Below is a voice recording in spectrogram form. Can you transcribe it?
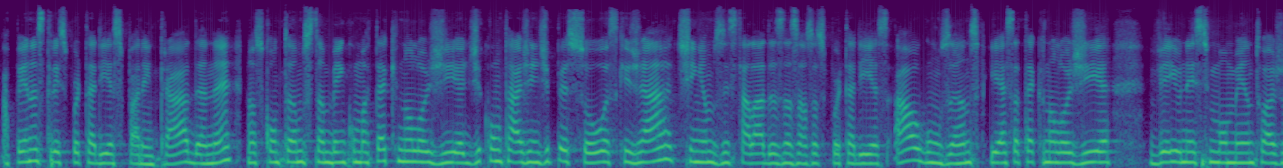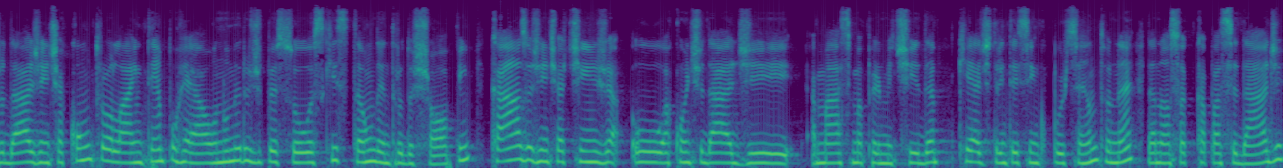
apenas três portarias para entrada, né? Nós contamos também com uma tecnologia de contagem de pessoas que já tínhamos instaladas nas nossas portarias há alguns anos e essa tecnologia veio nesse momento ajudar a gente a controlar em tempo real o número de pessoas que estão dentro do shopping. Caso a gente atinja o, a quantidade a máxima permitida, que é de 35%, né, da nossa capacidade,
